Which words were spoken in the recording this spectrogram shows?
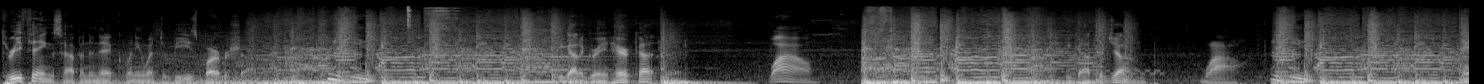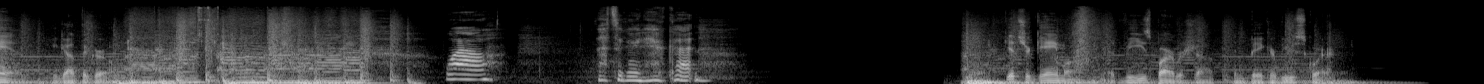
Three things happened to Nick when he went to V's barbershop. Preview. He got a great haircut, Wow. he got the job, Wow. And he got the girl. Wow. That's a great haircut. Get your game on at V's Barbershop in Bakerview Square.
